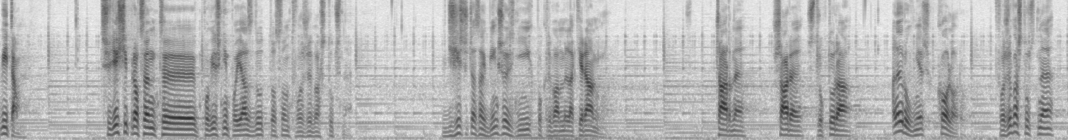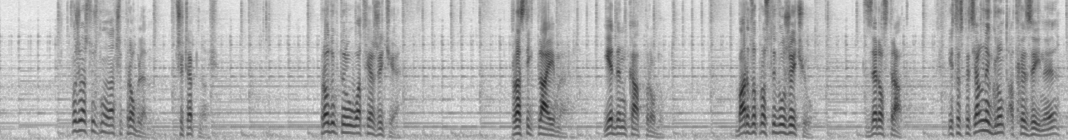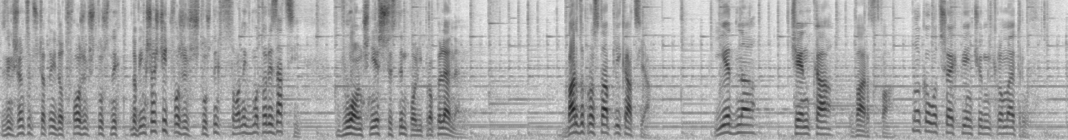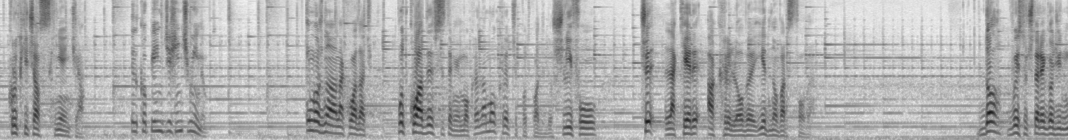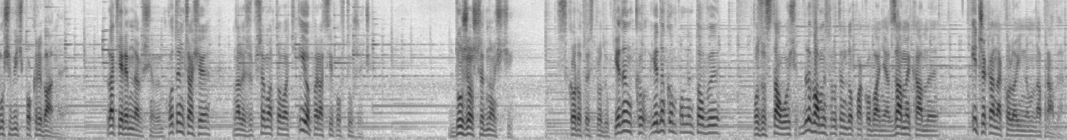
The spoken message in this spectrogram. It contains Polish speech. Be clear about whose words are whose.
Speaker 1: Witam. 30% powierzchni pojazdu to są tworzywa sztuczne. W dzisiejszych czasach większość z nich pokrywamy lakierami. Czarne, szare, struktura, ale również kolor. Tworzywa sztuczne, tworzywa sztuczne znaczy problem, przyczepność. Produkt, który ułatwia życie. Plastic Primer, 1K produkt. Bardzo prosty w użyciu, zero strat. Jest to specjalny grunt adhezyjny zwiększający przyczepność do tworzyw sztucznych, do większości tworzyw sztucznych stosowanych w motoryzacji, włącznie z czystym polipropylenem. Bardzo prosta aplikacja. Jedna cienka warstwa, no około 3-5 mikrometrów. Krótki czas schnięcia.
Speaker 2: Tylko 5-10 minut.
Speaker 1: I można nakładać podkłady w systemie mokre na mokre, czy podkłady do szlifu, czy lakiery akrylowe jednowarstwowe. Do 24 godzin musi być pokrywany lakierem nawierzchniowym. Po tym czasie należy przematować i operację powtórzyć. Duże oszczędności. Skoro to jest produkt jednokomponentowy, pozostałość wlewamy z powrotem do opakowania, zamykamy i czeka na kolejną naprawę.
